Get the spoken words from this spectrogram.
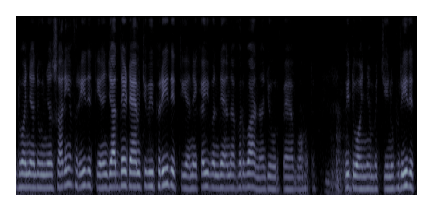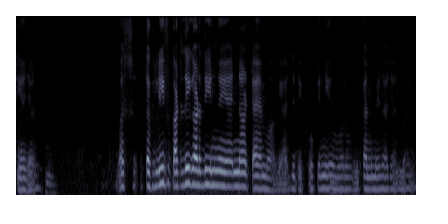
ਦਵਾਈਆਂ ਦਵਾਈਆਂ ਸਾਰੀਆਂ ਫ੍ਰੀ ਦਿੱਤੀਆਂ ਜਦ ਦੇ ਟਾਈਮ 'ਚ ਵੀ ਫ੍ਰੀ ਦਿੱਤੀਆਂ ਨੇ। ਕਈ ਬੰਦਿਆਂ ਦਾ ਪ੍ਰਭਾਵ ਨਾਲ ਜ਼ੋਰ ਪਿਆ ਬਹੁਤ ਵੀ ਦਵਾਈਆਂ ਬੱਚੀ ਨੂੰ ਫ੍ਰੀ ਦਿੱਤੀਆਂ ਜਾਣ। ਬਸ ਤਕਲੀਫ ਕੱਟਦੀ ਕੱਟਦੀ ਨੂੰ ਇਹ ਇੰਨਾ ਟਾਈਮ ਆ ਗਿਆ ਅੱਜ ਦੇਖੋ ਕਿੰਨੀ ਉਮਰ ਹੋ ਗਈ 91 ਦਾ ਜਨਮ ਹੈ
